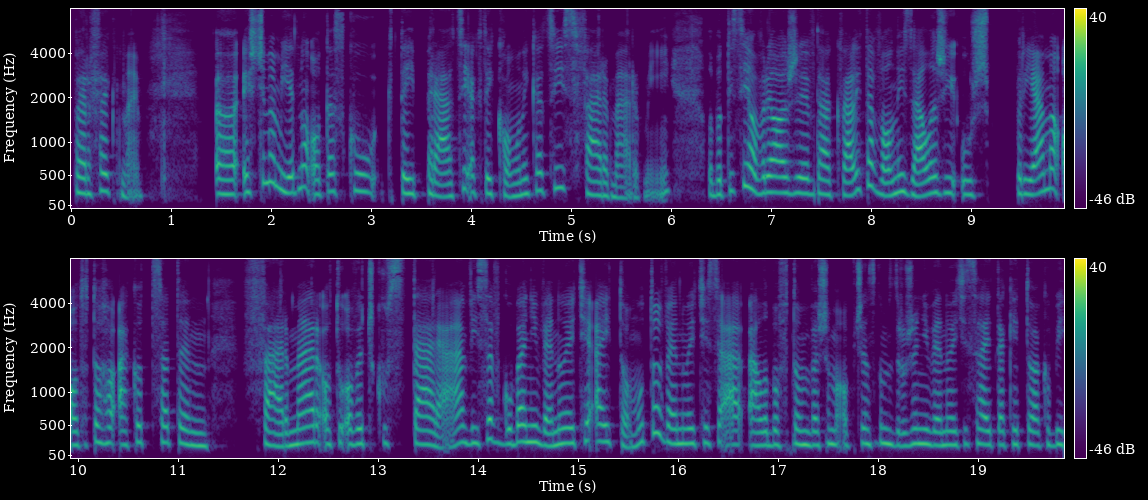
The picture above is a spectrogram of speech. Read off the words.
Perfektné. Ešte mám jednu otázku k tej práci a k tej komunikácii s farmármi, lebo ty si hovorila, že tá kvalita vlny záleží už priamo od toho, ako sa ten farmár o tú ovečku stará. Vy sa v Gubani venujete aj tomuto? Venujete sa, alebo v tom vašom občianskom združení venujete sa aj takéto akoby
